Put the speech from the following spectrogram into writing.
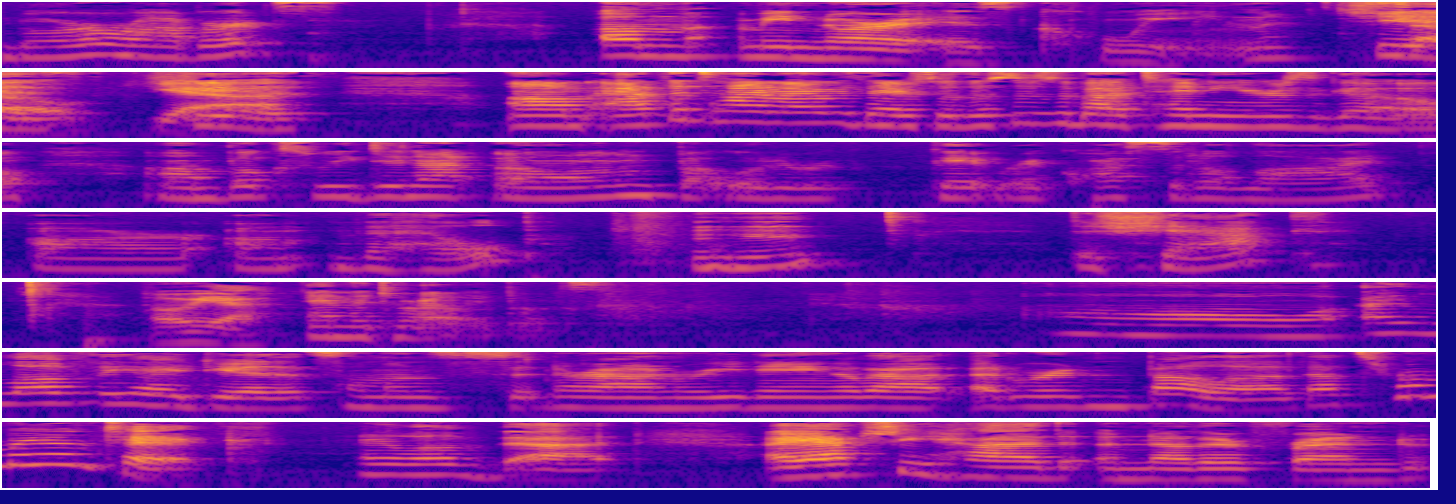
Nora Roberts. Um, I mean, Nora is queen. She so, is. Yeah. She is. Um, at the time I was there, so this was about 10 years ago, um, books we did not own but would re- get requested a lot are um, The Help, Mm-hmm. The Shack, Oh yeah. and the Twilight books. Oh, I love the idea that someone's sitting around reading about Edward and Bella. That's romantic. I love that. I actually had another friend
